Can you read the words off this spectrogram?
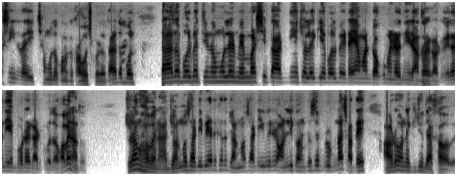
আসেনি তারা ইচ্ছা মতো কোনো কাগজ করে তারা তো বল তারা তো বলবে তৃণমূলের মেম্বারশিপ কার্ড নিয়ে চলে গিয়ে বলবে এটাই আমার ডকুমেন্ট নিয়ে আধার কার্ড এটা নিয়ে ভোটার কার্ড করে দাও। হবে না তো? সুতরাং হবে না। জন্ম সার্টিফিকেটের ক্ষেত্রে জন্ম সার্টিফিকেটের অনলি কনক্লুসিভ প্রুফ না সাথে আরও অনেক কিছু দেখা হবে।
